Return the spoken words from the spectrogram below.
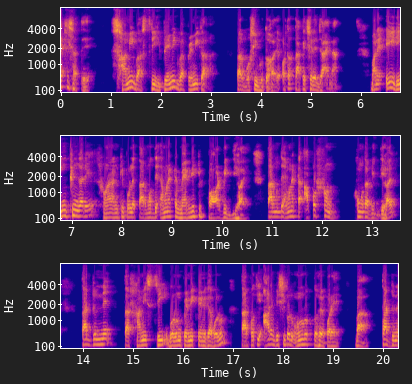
একই সাথে স্বামী বা স্ত্রী, প্রেমিক বা প্রেমিকা তার বশীভূত হয়, অর্থাৎ তাকে ছেড়ে যায় না। মানে এই রিং ফিঙ্গারে সোনার আংটি পড়লে তার মধ্যে এমন একটা ম্যাগনেটিক পাওয়ার বৃদ্ধি হয়, তার মধ্যে এমন একটা আকর্ষণ ক্ষমতা বৃদ্ধি হয়, তার জন্যে তার স্বামী, স্ত্রী বলুন, প্রেমিক, প্রেমিকা বলুন, তার প্রতি আরও বেশি করে অনুরক্ত হয়ে পড়ে বা তার জন্য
